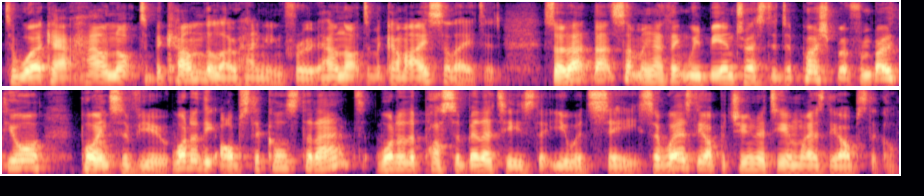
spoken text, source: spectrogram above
to work out how not to become the low hanging fruit, how not to become isolated. So that, that's something I think we'd be interested to push. But from both your points of view, what are the obstacles to that? What are the possibilities that you would see? So where's the opportunity and where's the obstacle?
